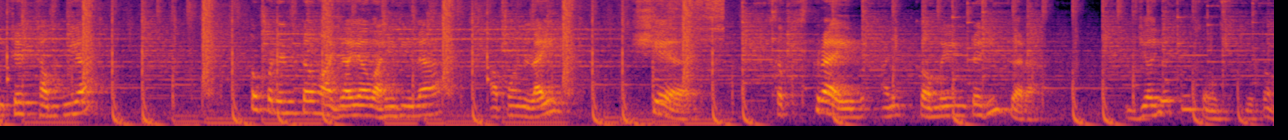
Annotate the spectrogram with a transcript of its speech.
इथे थांबूया. तोपर्यंत माझ्या या वाहिनीला आपण लाईक शेअर सबस्क्राईब आणि कमेंटही करा. जयतु संस्कृतम.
